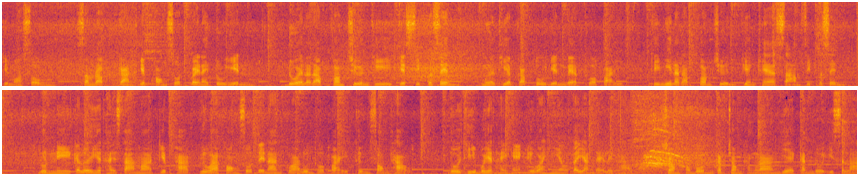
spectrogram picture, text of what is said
ที่เหมาะสมสำหรับการเก็บของสดไว้ในตู้เย็น ด้วยระดับความชื้นที่ 70%เมื่อเทียบกับตู้เย็นแบบทั่วไป ที่มีระดับความชื้นเพียงแค่ 30% รุ่นนี้ก็เลยเฮ็ดให้สามารถเก็บพักหรือว่าของสดได้นานกว่ารุ่นทั่วไปถึง 2 เท่า โดยที่บ่เฮ็ดให้แห้งหรือว่าเหี่ยวแต่อย่างใดเลยครับ ช่องข้างบนกับช่องข้างล่างแยกกันโดยอิสระ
